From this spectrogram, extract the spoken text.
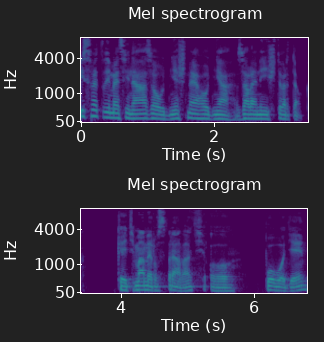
Vysvetlíme si názov dnešného dňa Zelený štvrtok. Keď máme rozprávať o pôvode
